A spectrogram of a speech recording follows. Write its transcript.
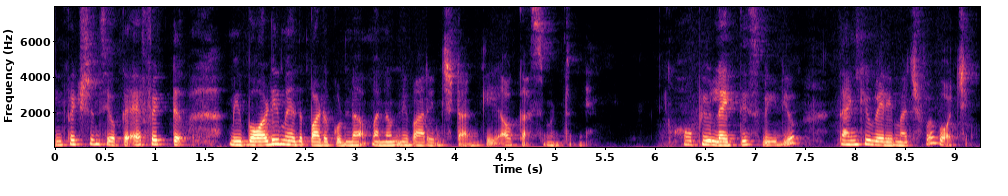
ఇన్ఫెక్షన్స్ యొక్క ఎఫెక్ట్ మీ బాడీ మీద పడకుండా మనం నివారించడానికి అవకాశం ఉంటుంది. Hope you like this video thank you very much for watching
